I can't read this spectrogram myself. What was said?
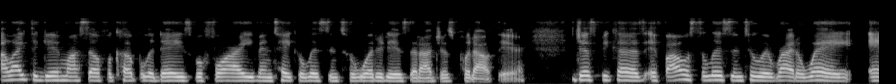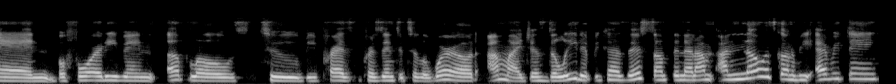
I like to give myself a couple of days before I even take a listen to what it is that I just put out there. Just because if I was to listen to it right away and before it even uploads to be pre- presented to the world, I might just delete it because there's something that I'm I know it's going to be everything.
